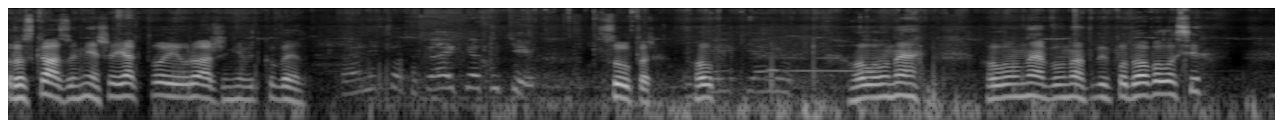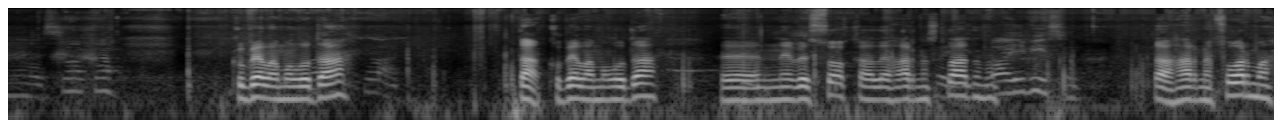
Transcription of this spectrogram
Розказуй, Міша, як твої враження від кобили? Та нічого, така, як я хотів. Супер. Гол- Така, як я люблю. Головне, головне, бо вона тобі подобалася. Невисока. Кобила молода. Так, кобила молода, е, невисока, але гарно складена. 2,8. Так, гарна форма.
